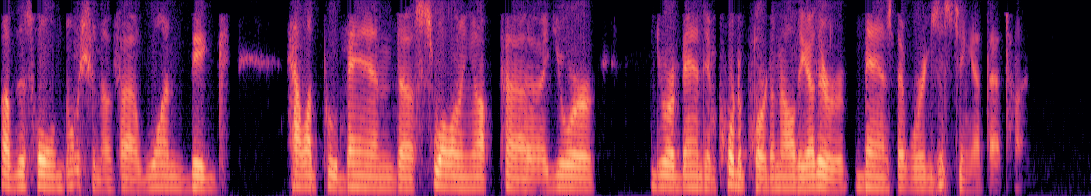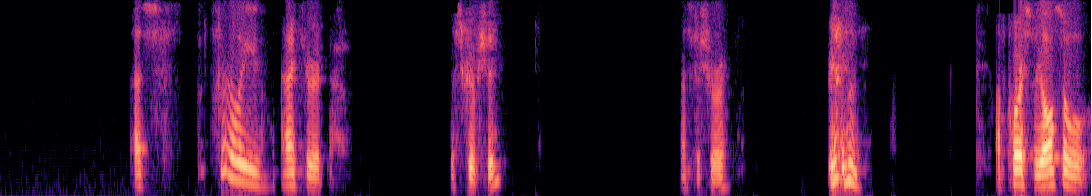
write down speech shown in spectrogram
of this whole notion of uh, one big Qalipu band uh, swallowing up uh, your your band in Port Port and all the other bands that were existing at that time. That's fairly accurate description. That's for sure. of course, we also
